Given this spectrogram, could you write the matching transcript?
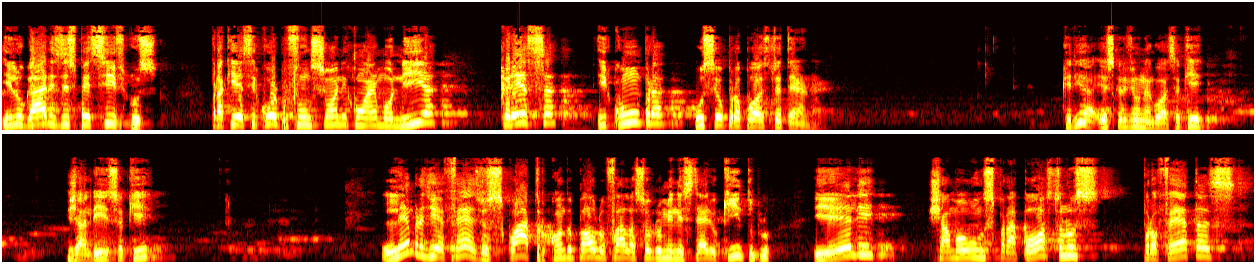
e lugares específicos, para que esse corpo funcione com harmonia, cresça e cumpra o seu propósito eterno. Queria, eu escrevi um negócio aqui, já li isso aqui. Lembra de Efésios 4, quando Paulo fala sobre o ministério quíntuplo? E ele chamou uns para apóstolos, profetas,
